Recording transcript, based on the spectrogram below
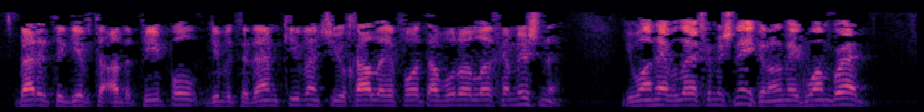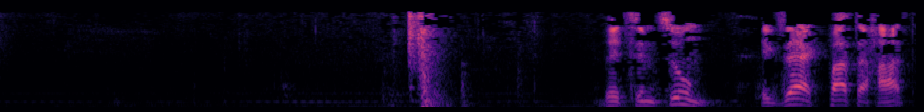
It's better to give to other people. Give it to them. Kivan she'yuchal le'efot avura lechem mishneh. You won't have lechem mishneh. You can only make one bread. Betzimtzum exact, פת אחת,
